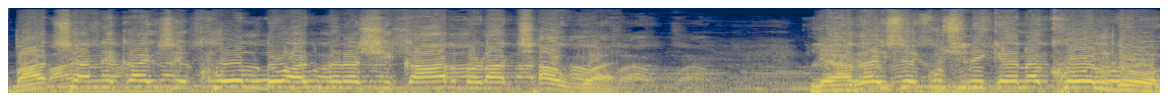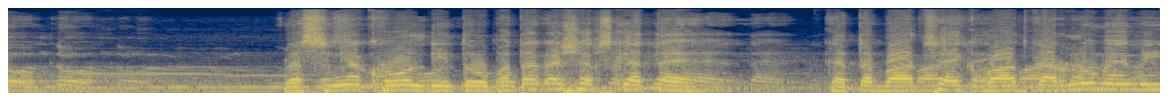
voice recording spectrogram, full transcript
बादशाह ने कहा, इसे खोल दो। आज मेरा शिकार बड़ा अच्छा हुआ है। लिहाजा इसे कुछ नहीं कहना, खोल दो। रस्सियाँ खोल दी तो पता का शख्स कहता है? कहता, बादशाह, एक बात कर लू मैं भी।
